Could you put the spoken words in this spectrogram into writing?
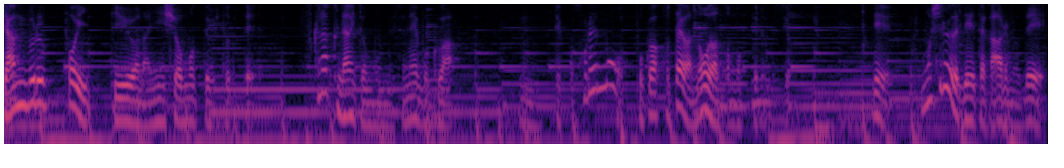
ギャンブルっぽいっていうような印象を持ってる人って少なくないと思うんですよね僕は。うん、でこれも僕は答えはノーだと思ってるんですよ。で面白いデータがあるので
